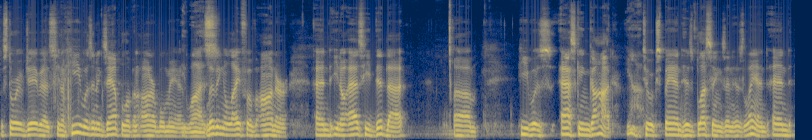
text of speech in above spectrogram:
the story of Jabez, you know, he was an example of an honorable man. He was. Living a life of honor. And, you know, as he did that, um, he was asking God yeah. to expand his blessings in his land. And,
